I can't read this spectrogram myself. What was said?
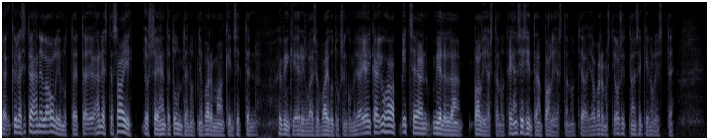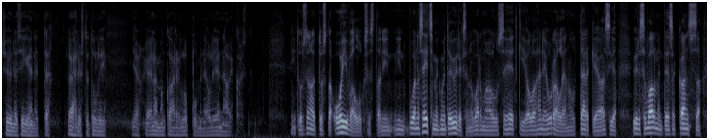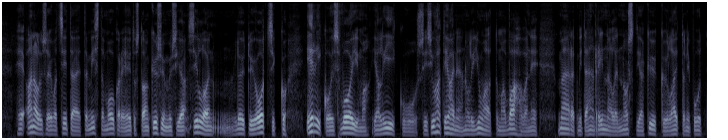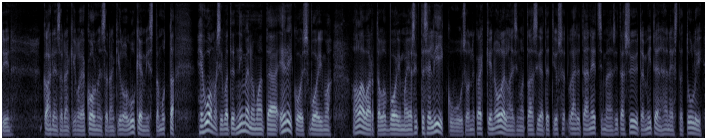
Ja kyllä sitä hänellä oli, mutta että hänestä sai, jos ei häntä tuntenut, niin varmaankin sitten hyvinkin erilaisen vaikutuksen kuin mitä. Eikä Juha itseään mielellään paljastanut, ei hän sisintään paljastanut. Ja, ja varmasti osittain sekin oli sitten syynä siihen, että lähdöstä tuli ja, ja elämänkaaren loppuminen oli ennenaikaista. Niin tuossa sanoit tuosta oivalluksesta, niin, niin vuonna 1979 on varmaan ollut se hetki, jolloin hänen uralleen on ollut tärkeä asia yhdessä valmentajansa kanssa – he analysoivat sitä, että mistä moukariheitosta on kysymys ja silloin löytyy otsikko erikoisvoima ja liikkuvuus. Siis Juha Tihainen oli jumalattoman vahva. Ne määrät, mitä hän rinnalle nosti ja kyykkyy laittoi, niin puhuttiin 200 kilo ja 300 kilon lukemista, mutta he huomasivat, että nimenomaan tämä erikoisvoima, alavartalon voima ja sitten se liikkuvuus on ne kaikkein olennaisimmat asiat, että jos lähdetään etsimään sitä syytä, miten hänestä tuli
